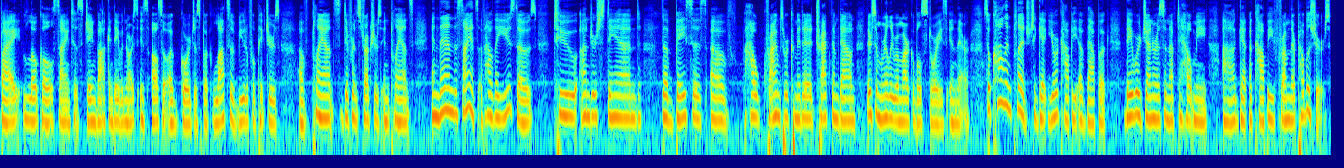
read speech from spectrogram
by local scientists Jane Bock and David Norris is also a gorgeous book. Lots of beautiful pictures of plants, different structures in plants, and then the science of how they use those to understand the basis of how crimes were committed, track them down. There's some really remarkable stories in there. So call and pledge to get your copy of that book. They were generous enough to help me uh, get a copy from their publishers.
